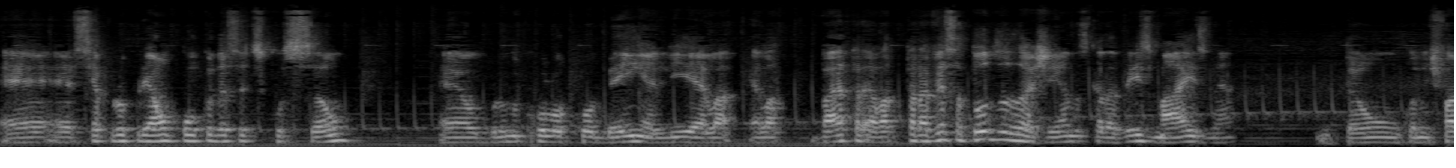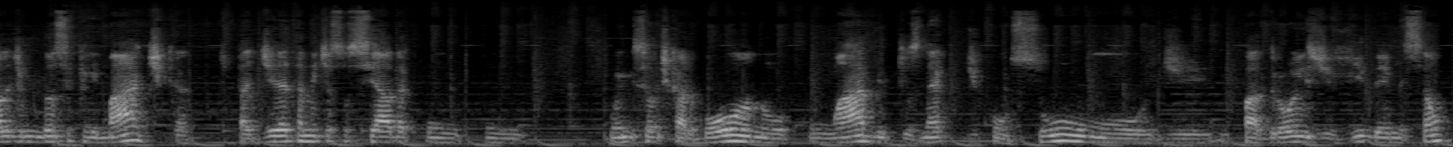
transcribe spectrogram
é, é se apropriar um pouco dessa discussão. É, o Bruno colocou bem ali, ela, ela, vai, ela atravessa todas as agendas cada vez mais, né? Então, quando a gente fala de mudança climática, que está diretamente associada com, com, com, emissão de carbono, com hábitos né, de consumo, de padrões de vida e emissão,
